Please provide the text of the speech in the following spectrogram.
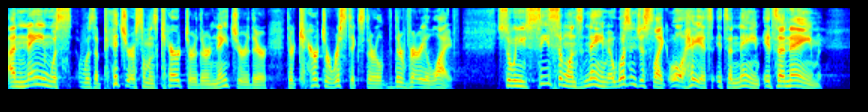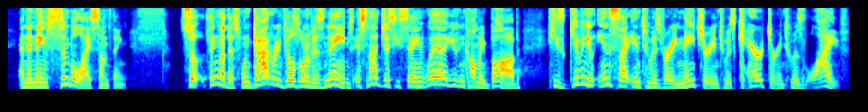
a name was, was a picture of someone's character, their nature, their, their characteristics, their, their very life. So when you see someone's name, it wasn't just like, well, hey, it's, it's a name. It's a name. And the name symbolized something. So think about this. When God reveals one of his names, it's not just he's saying, well, you can call me Bob. He's given you insight into his very nature, into his character, into his life.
